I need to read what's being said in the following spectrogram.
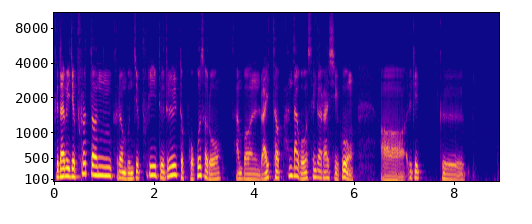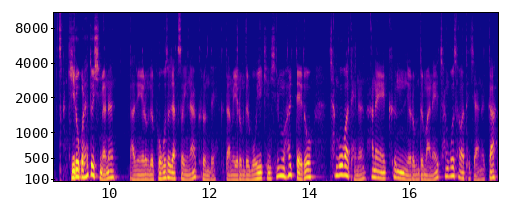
그 다음에 이제 풀었던 그런 문제 풀이들을 또 보고서로 한번 라이트업 한다고 생각을 하시고 어, 이렇게 그 기록을 해 두시면은 나중에 여러분들 보고서 작성이나 그런데 그 다음에 여러분들 모이킹 실무할 때도 참고가 되는 하나의 큰 여러분들만의 참고서가 되지 않을까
